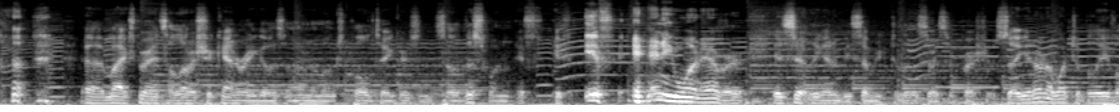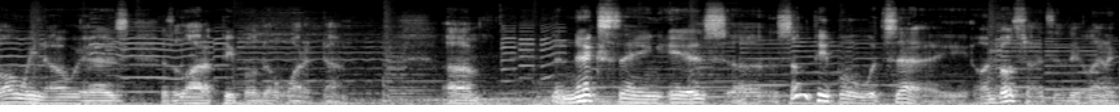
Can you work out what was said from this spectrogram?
uh, my experience, a lot of chicanery goes on amongst poll takers, and so this one, if if if anyone ever, is certainly going to be subject to those sorts of pressures. So you don't know what to believe. All we know is there's a lot of people don't want it done. Um, the next thing is uh, some people would say on both sides of the Atlantic,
